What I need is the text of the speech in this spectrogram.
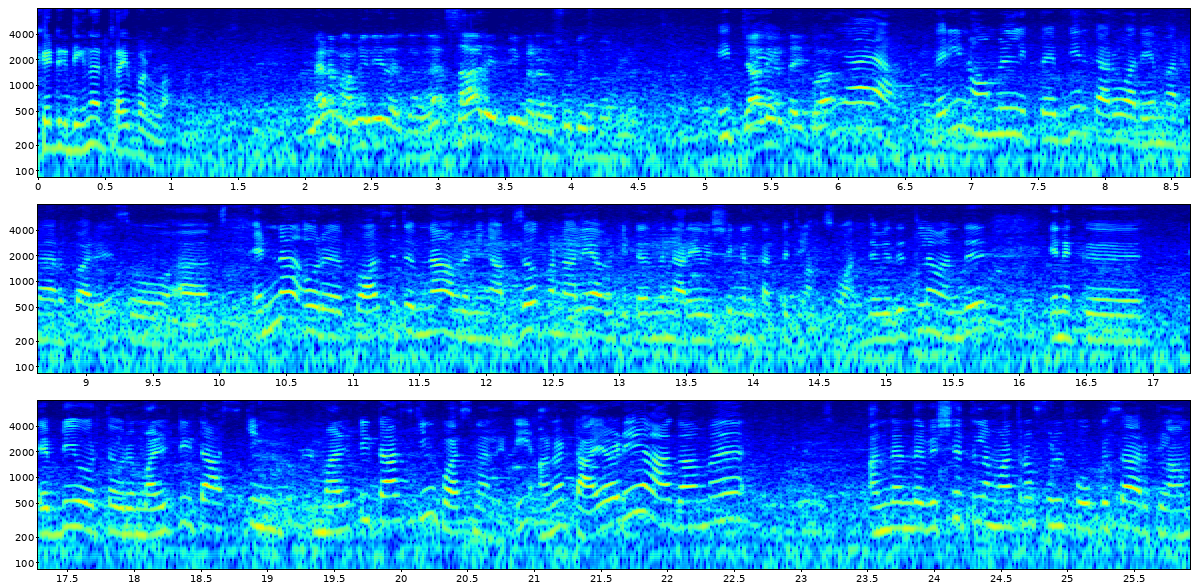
கேட்டுக்கிட்டிங்கன்னா ட்ரை பண்ணலாம். மேடம் அமைதியாக இருக்காங்க. சார் எப்படி மேடம் ஷூட்டிங் ஸ்பாட்டில் ஜாலியாக டைப்பா வெரி நார்மல் இப்போ எப்படி இருக்காரோ அதே மாதிரி தான் இருப்பார் ஸோ என்ன ஒரு பாசிட்டிவ்னா அவரை நீங்கள் அப்சர்வ் பண்ணாலே அவர்கிட்ட இருந்து நிறைய விஷயங்கள் கற்றுக்கலாம் ஸோ அந்த விதத்தில் வந்து எனக்கு எப்படி ஒருத்தர் ஒரு multi tasking multi tasking personality ஆனால் டயர்டே ஆகாமல் அந்தந்த விஷயத்தில் மாத்திரம் ஃபுல் ஃபோக்கஸாக இருக்கலாம்.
